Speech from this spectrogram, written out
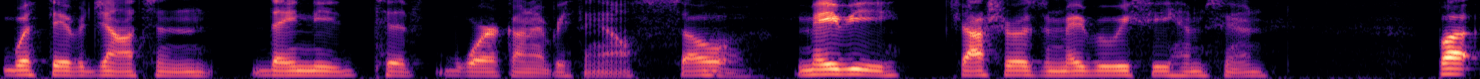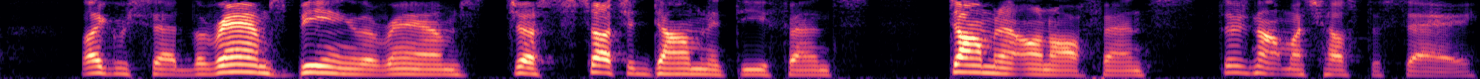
with David Johnson. They need to work on everything else. So Oh. maybe Josh Rosen, maybe we see him soon. But like we said, the Rams being the Rams, just such a dominant defense, dominant on offense. There's not much else to say.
